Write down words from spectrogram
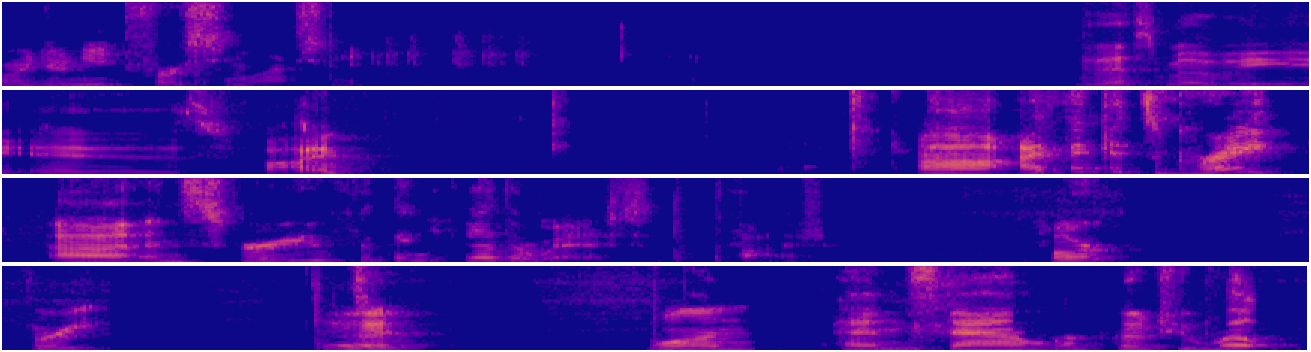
We do need first and last name. This movie is fine. Uh, I think it's great. Uh, and screw you for thinking otherwise. Five, four, three, yeah. two, one. Pens down. Let's go to Will.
